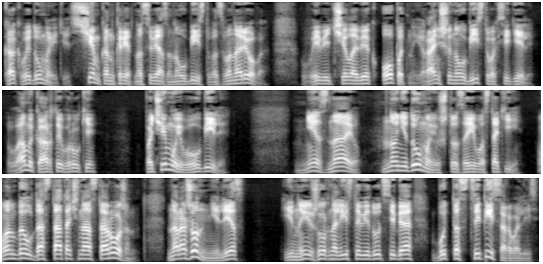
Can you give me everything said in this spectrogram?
Как вы думаете, с чем конкретно связано убийство Звонарева? Вы ведь человек опытный, раньше на убийствах сидели. Вам и карты в руки. Почему его убили? Не знаю, но не думаю, что за его статьи. Он был достаточно осторожен, на рожон не лез. Иные журналисты ведут себя, будто с цепи сорвались.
